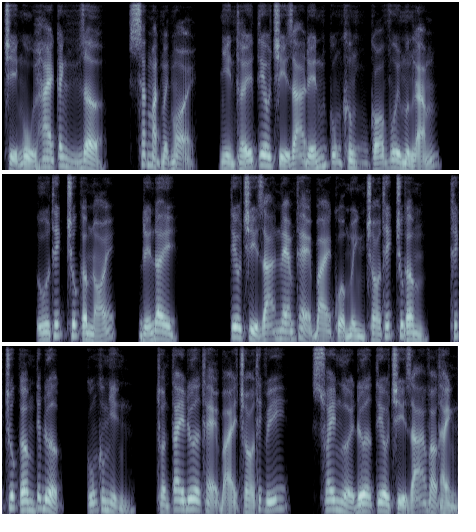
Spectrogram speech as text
chỉ ngủ hai canh giờ, sắc mặt mệt mỏi, nhìn thấy tiêu chỉ giã đến cũng không có vui mừng lắm. Ưu thích trúc âm nói, đến đây. Tiêu chỉ giã ném thẻ bài của mình cho thích trúc âm, thích trúc âm tiếp được, cũng không nhìn, thuận tay đưa thẻ bài cho thích vĩ, xoay người đưa tiêu chỉ giã vào thành.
